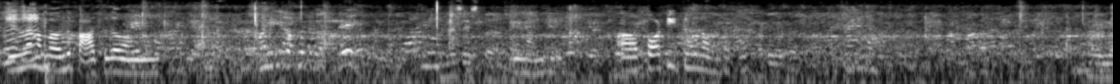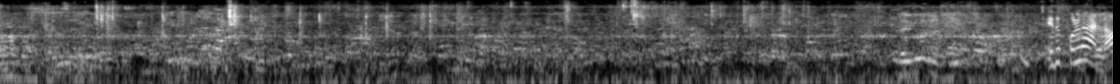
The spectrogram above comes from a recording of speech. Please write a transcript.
இதெல்லாம் நம்ம வந்து பார்த்து தான் வாங்கணும் ஃபார்ட்டி டூ நம்பர் இது ஃபுல் ஹேண்டா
